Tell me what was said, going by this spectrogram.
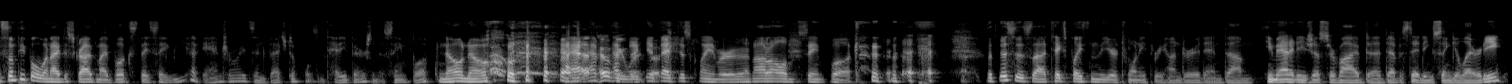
Some people, when I describe my books, they say, "You have androids and vegetables and teddy bears in the same book." No, no. I have, have to get that disclaimer. They're not all in the same book. but this is uh, takes place in the year 2300, and um, humanity just survived a devastating singularity,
